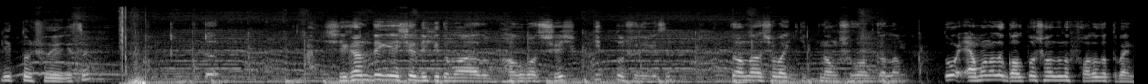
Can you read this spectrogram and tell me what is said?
কীর্তন শুরু হয়ে গেছে। সেখান থেকে এসে দেখি তোমার ভাগবত শেষ, কীর্তন শুরু গেছে। তো আমরা সবাই কীর্তন অংশগ্রহণ করলাম। তো এমন হলো গল্প শোনার জন্য ফলো করতে পারেন।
